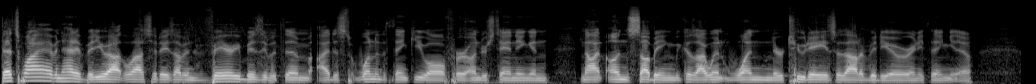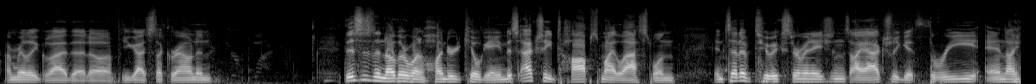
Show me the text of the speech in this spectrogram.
that's why I haven't had a video out the last two days. I've been very busy with them. I just wanted to thank you all for understanding and not unsubbing because I went one or two days without a video or anything. You know, I'm really glad that uh, you guys stuck around. And this is another 100 kill game. This actually tops my last one. Instead of two exterminations, I actually get three, and I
